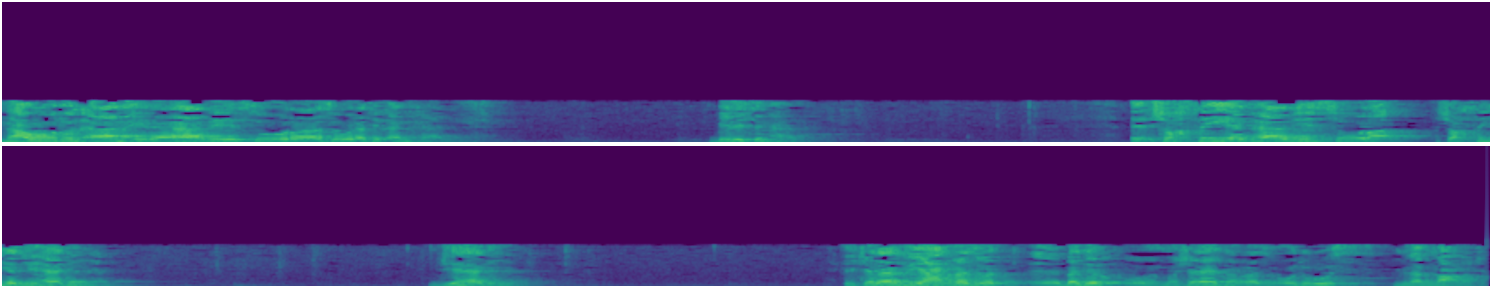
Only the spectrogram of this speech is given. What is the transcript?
نعود الآن إلى هذه السورة سورة الأنفال. بالاسم هذا. شخصية هذه السورة شخصية جهادية. جهادية. الكلام فيها عن غزوة بدر ومشاهد من الغزوة ودروس من المعركة.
